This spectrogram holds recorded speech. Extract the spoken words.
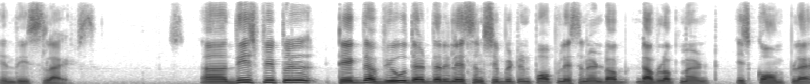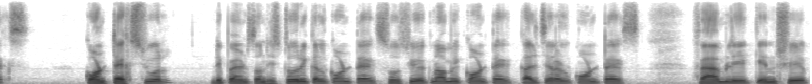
in these slides. Uh, these people take the view that the relationship between population and development is complex, contextual, depends on historical context, socio-economic context, cultural context, family, kinship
